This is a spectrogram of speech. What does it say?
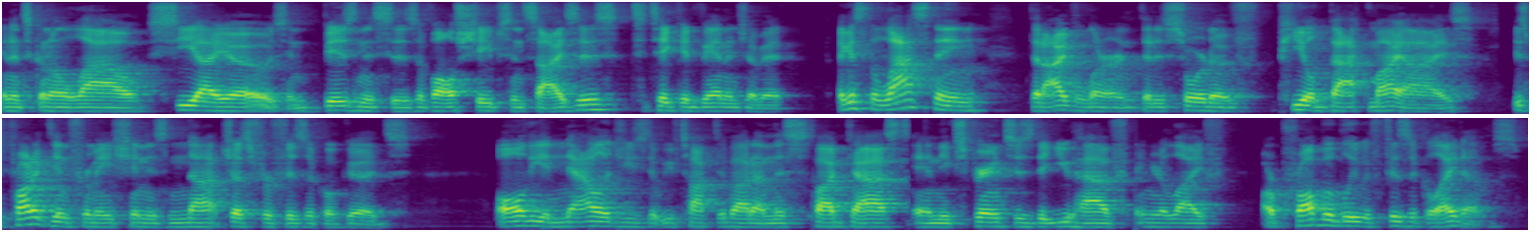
And it's going to allow CIOs and businesses of all shapes and sizes to take advantage of it. I guess the last thing that I've learned that has sort of peeled back my eyes is product information is not just for physical goods. All the analogies that we've talked about on this podcast and the experiences that you have in your life are probably with physical items.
